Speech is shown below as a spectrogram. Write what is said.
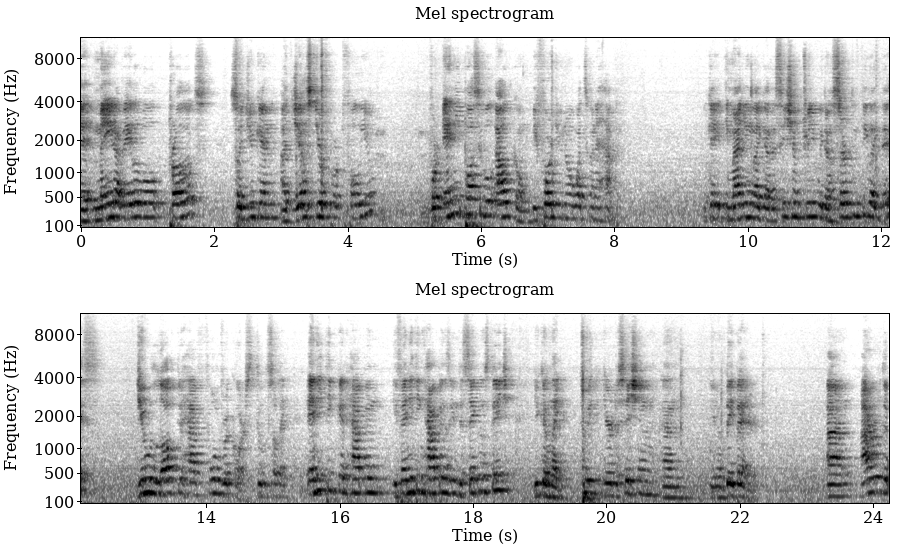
uh, made available products so you can adjust your portfolio for any possible outcome before you know what's going to happen. Okay, imagine like a decision tree with uncertainty like this. You would love to have full recourse to, so that anything can happen. If anything happens in the second stage, you can like tweak your decision and you know be better. And Arrow, the,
